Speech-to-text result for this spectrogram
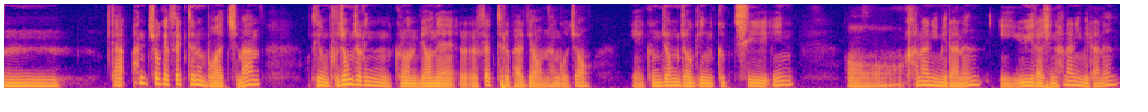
음, 그러니까 한쪽의 팩트는 모았지만 어떻게 보면 부정적인 그런 면의 팩트를 발견한 거죠. 예, 긍정적인 극치인 어, 하나님이라는 이 유일하신 하나님이라는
